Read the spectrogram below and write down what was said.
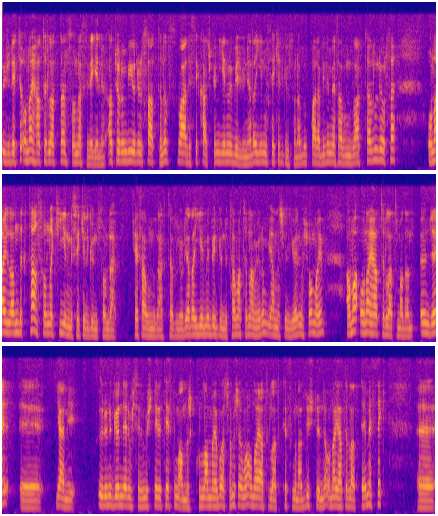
ücreti onay hatırlattan sonra size gelir. Atıyorum bir ürün sattınız. Vadesi kaç gün? 21 gün ya da 28 gün sonra bu para bizim hesabımıza aktarılıyorsa onaylandıktan sonraki 28 gün sonra hesabımıza aktarılıyor. Ya da 21 günü tam hatırlamıyorum. Yanlış bilgi vermiş olmayayım. Ama onay hatırlatmadan önce e, yani ürünü göndermişsiniz, müşteri teslim almış, kullanmaya başlamış ama onay hatırlat kısmına düştüğünde onay hatırlat demezsek e,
